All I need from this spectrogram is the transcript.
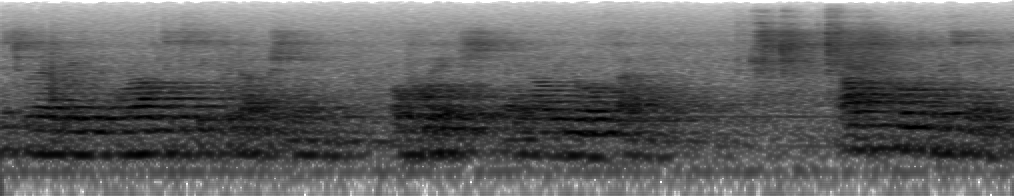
literary or artistic production of which they are the author. Article 28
